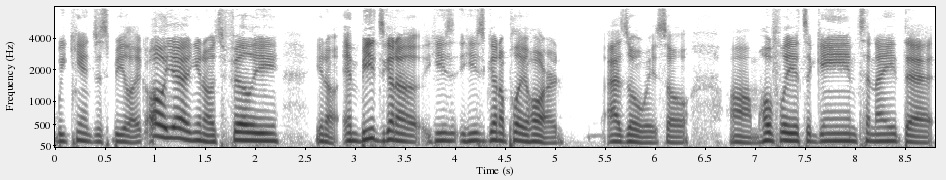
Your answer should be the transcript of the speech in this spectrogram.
we can't just be like, oh yeah, you know, it's Philly. You know, Embiid's gonna he's he's gonna play hard as always. So um, hopefully it's a game tonight that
